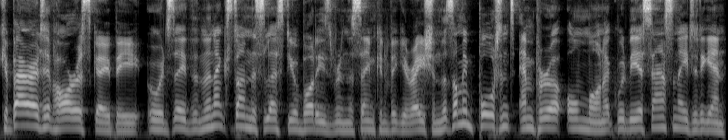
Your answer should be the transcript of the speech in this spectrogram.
Comparative horoscopy would say that the next time the celestial bodies were in the same configuration, that some important emperor or monarch would be assassinated again.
